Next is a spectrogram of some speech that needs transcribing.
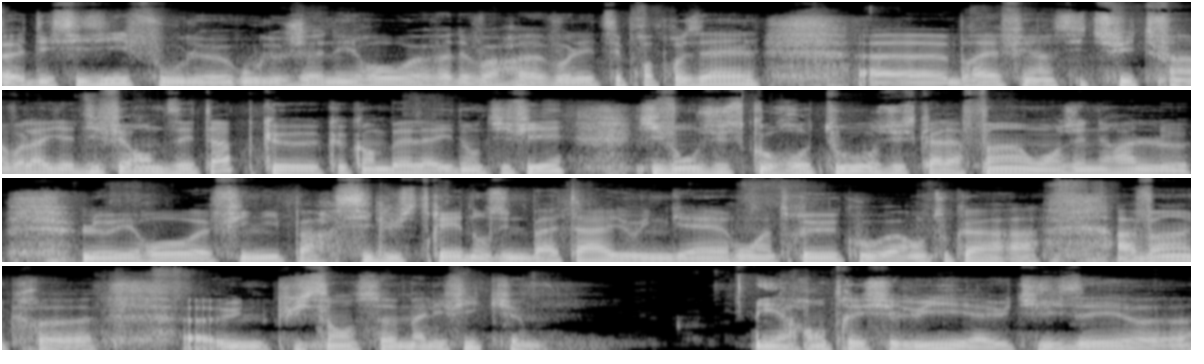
euh, décisif où le, où le jeune héros va devoir voler de ses propres ailes. bref et ainsi de suite. Enfin voilà, il y a différentes étapes que, que Campbell a identifiées qui vont jusqu'au retour, jusqu'à la fin où en général le, le héros finit par s'illustrer dans une bataille ou une guerre ou un truc ou en tout cas à, à vaincre une puissance maléfique et à rentrer chez lui et à utiliser euh,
